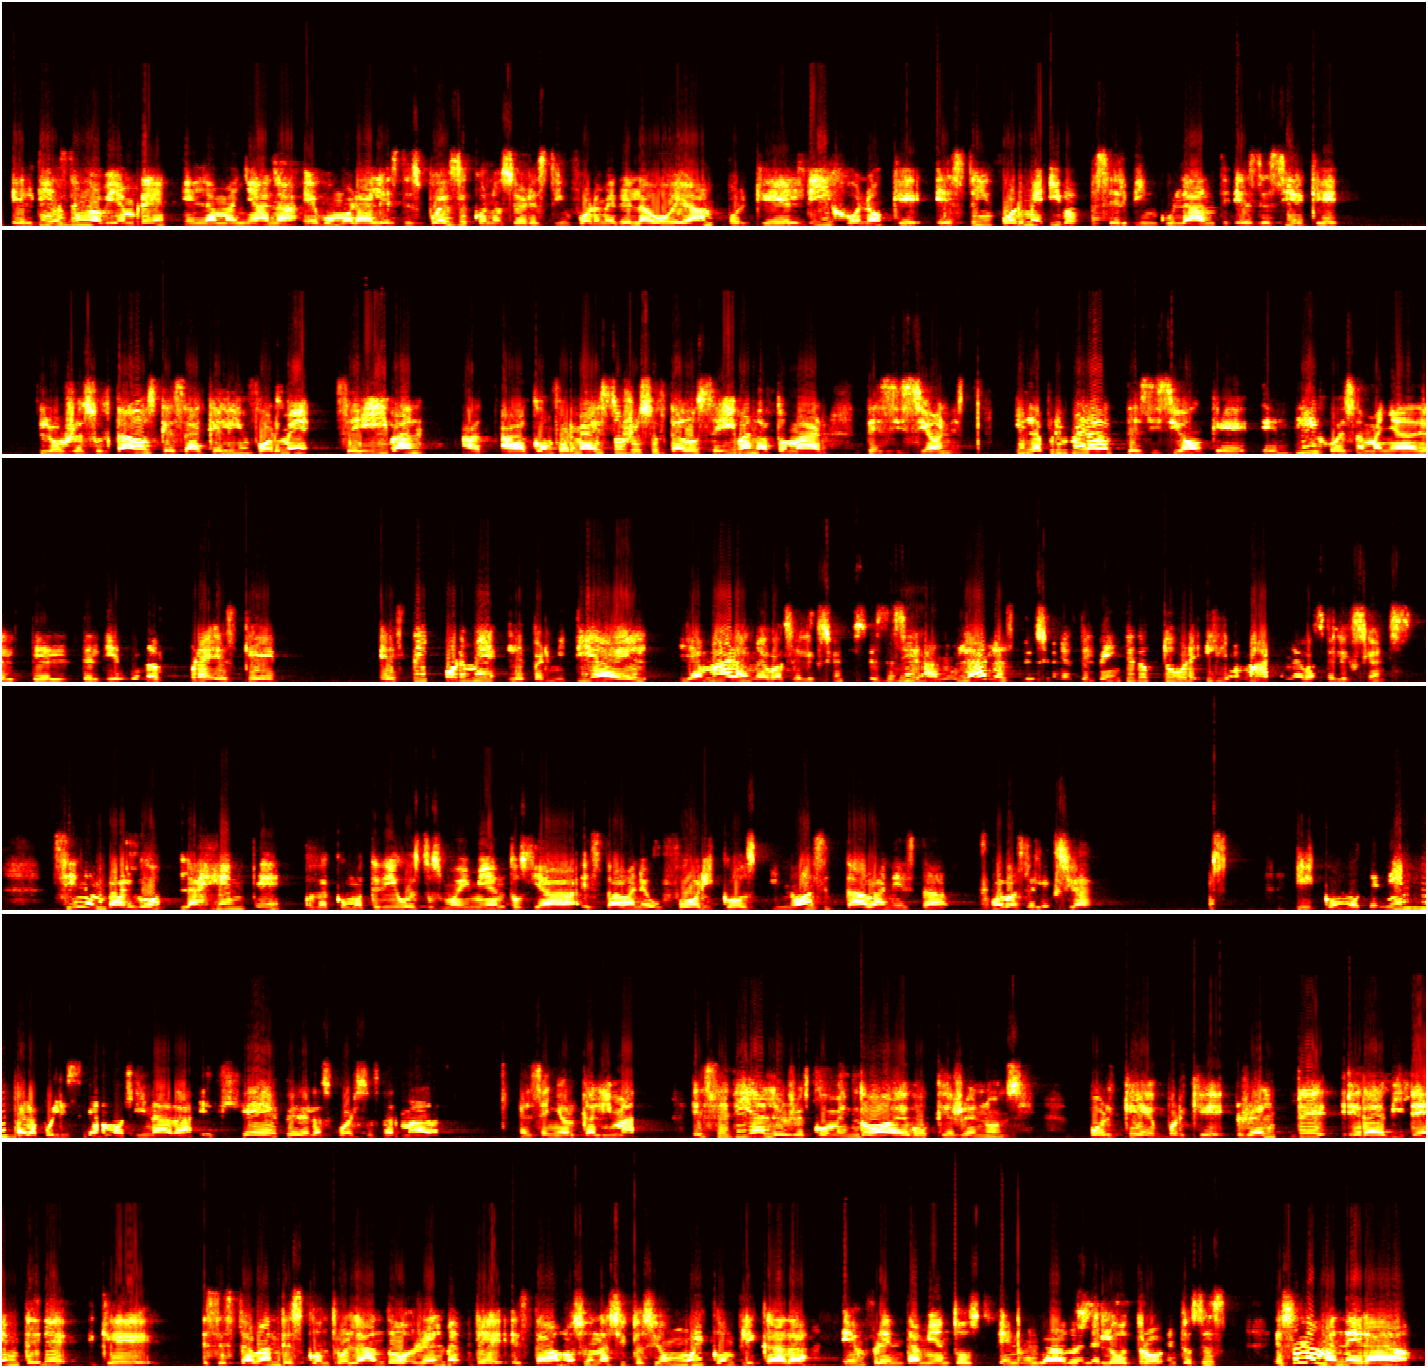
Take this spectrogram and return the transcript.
el 10 de noviembre, en la mañana, Evo Morales, después de conocer este informe de la OEA, porque él dijo ¿no? que este informe iba a ser vinculante, es decir, que los resultados que saque el informe se iban a, conforme a estos resultados se iban a tomar decisiones. Y la primera decisión que él dijo esa mañana del, del, 10 de noviembre es que este informe le permitía a él llamar a nuevas elecciones, es decir, anular las elecciones del 20 de octubre y llamar a nuevas elecciones. Sin embargo, la gente, o sea, como te digo, estos movimientos ya estaban eufóricos y no aceptaban estas nuevas elecciones. Y como tenían a la policía amotinada, el jefe de las Fuerzas Armadas, el señor Calimán, ese día le recomendó a Evo que renuncie. ¿Por qué? Porque realmente era evidente que se estaban descontrolando, realmente estábamos en una situación muy complicada, enfrentamientos en un lado, en el otro. Entonces, es una manera,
